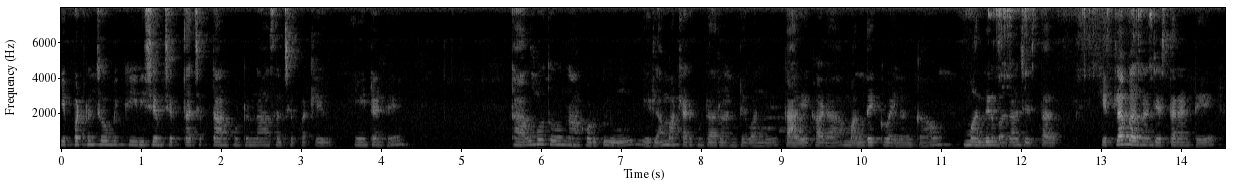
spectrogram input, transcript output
ఎప్పటి నుంచో మీకు ఈ విషయం చెప్తా చెప్తా అనుకుంటున్నా అసలు చెప్పట్లేదు. ఏంటంటే తాగుబోతూ నా కొడుకులు ఎలా మాట్లాడుకుంటారు అంటే వాళ్ళు తాగే కాడ మందు ఎక్కువైనాక మందిని బదనాం చేస్తారు. ఎట్లా బదనాం చేస్తారంటే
